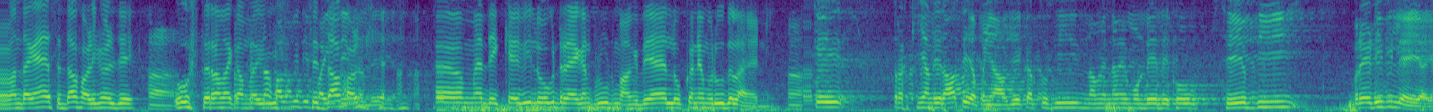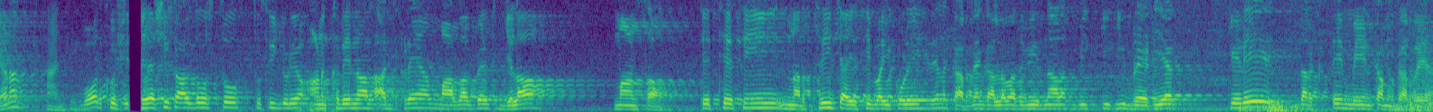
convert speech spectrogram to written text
ਬੰਦਾ ਕਹਿੰਦਾ ਸਿੱਧਾ ਫਲ ਹੀ ਮਿਲ ਜੇ। ਉਸ ਤਰ੍ਹਾਂ ਦਾ ਕੰਮ ਹੈ ਸਿੱਧਾ ਫਲ ਵੀ ਸਿੱਧਾ ਮੈਂ ਦੇਖਿਆ ਵੀ ਲੋਕ ਡਰੈਗਨ ਫਰੂਟ ਮੰਗਦੇ ਆ ਲੋਕਾਂ ਨੇ ਅਮਰੂਦ ਲਾਇਆ ਨਹੀਂ ਕਿ ਤਰੱਕੀਆਂ ਦੇ ਰਾਹ ਤੇ ਆ ਪੰਜਾਬ ਜੇਕਰ ਤੁਸੀਂ ਨਵੇਂ ਨਵੇਂ ਮੁੰਡੇ ਦੇਖੋ ਸੇਬ ਦੀ ਬਰੇਡੀ ਵੀ ਲੈ ਆਏ ਹਨਾ? ਹਾਂਜੀ। ਬਹੁਤ ਖੁਸ਼ੀ। ਸਤਿ ਸ਼੍ਰੀ ਅਕਾਲ ਦੋਸਤੋ ਤੁਸੀਂ ਜੁੜੇ ਹੋ ਅਣਖ ਦੇ ਨਾਲ। ਅੱਜ ਖੜੇ ਆ ਮਾਲਵਾ ਬੈਲਟ ਜ਼ਿਲ੍ਹਾ ਮਾਨਸਾ। ਤੇ ਇੱਥੇ ਅਸੀਂ ਨਰਸਰੀ ਚ ਆਏ ਸੀ ਬਾਈ ਕੋਲੇ। ਇਹਦੇ ਨਾਲ ਕਰਦੇ ਆ ਗੱਲਬਾਤ ਵੀਰ ਨਾਲ ਵੀ ਕੀ ਕੀ ਵੈਰਾਈਟੀ ਆ ਕਿਹੜੇ ਦਰਖਤ ਤੇ ਮੇਨ ਕੰਮ ਕਰ ਰਹੇ ਆ।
